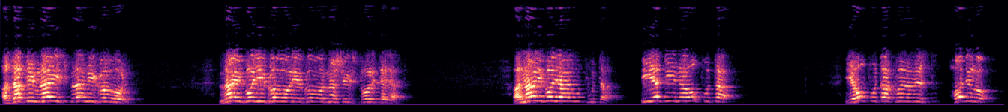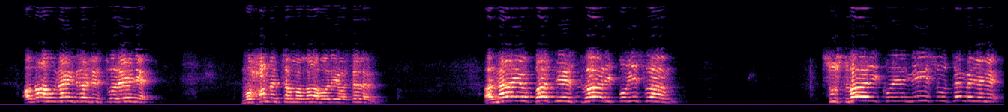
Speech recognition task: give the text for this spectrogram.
A zatim najispravniji govor, najbolji govor je govor našeg stvoritelja. A najbolja uputa i jedina uputa je uputa koja nam je hodilo Allahu najdraže stvorenje Muhammed sallallahu alaihi wa sallam. A najopasnije stvari po islamu su stvari koje nisu utemeljene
